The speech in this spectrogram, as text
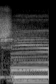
cheer.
